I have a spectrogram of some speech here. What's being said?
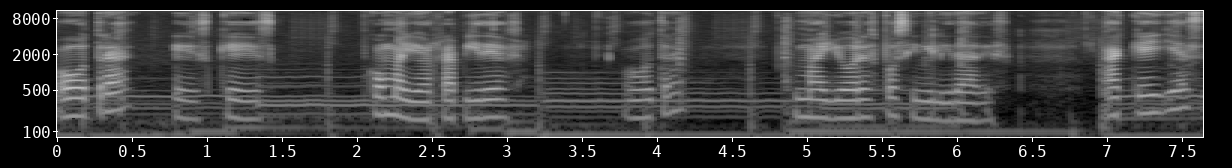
Otra es que es con mayor rapidez. Otra, mayores posibilidades. Aquellas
